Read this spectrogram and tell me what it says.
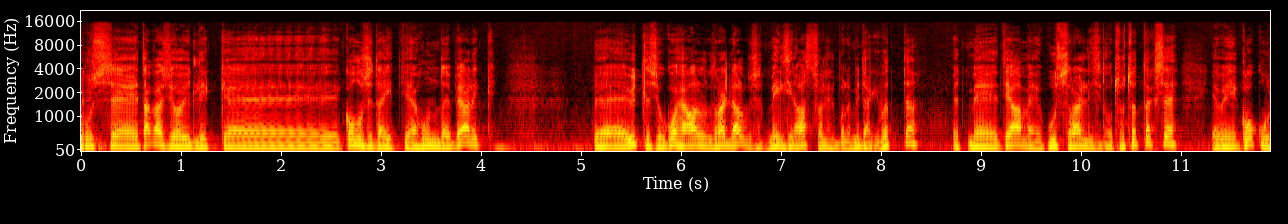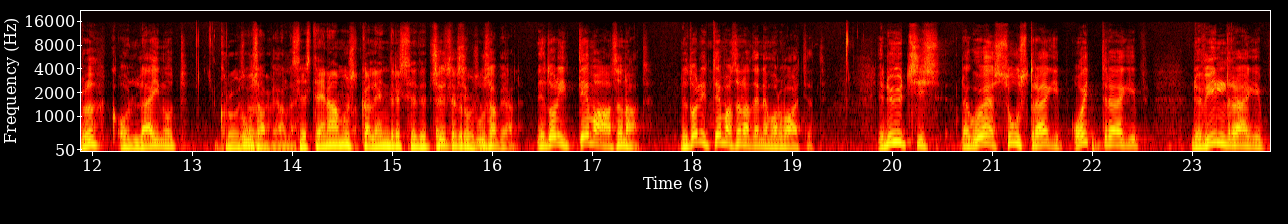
kus see tagasihoidlik eh, kohusetäitja Hyundai pealik eh, ütles ju kohe algus, ralli alguses, et meil siin asfaldil pole midagi võtta, et me teame ju, kus rallisid otsustatakse ja meie kogu rõhk on läinud kruusa peale. sest enamust kalendrisse sõidetakse kruusa. kruusa peal, need olid tema sõnad, need olid tema sõnad ennem Horvaatiat. ja nüüd siis nagu ühest suust räägib, Ott räägib, Neville räägib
